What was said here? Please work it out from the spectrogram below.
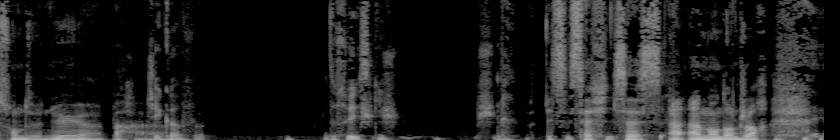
sont devenus par Chekhov. Dostoïevski. ça, un, un nom dans le genre,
